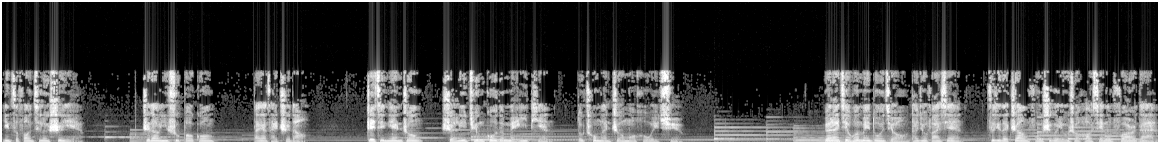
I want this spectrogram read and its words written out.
因此放弃了事业。直到遗书曝光，大家才知道。这几年中，沈丽君过的每一天都充满折磨和委屈。原来结婚没多久，她就发现自己的丈夫是个游手好闲的富二代，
